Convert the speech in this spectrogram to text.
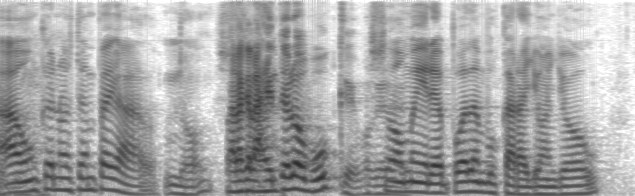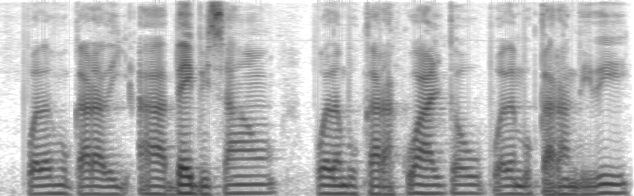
aunque no estén pegados. No, para que la gente lo busque. Porque... mire, pueden buscar a John Joe, pueden buscar a, David Sound, pueden buscar a Cuarto, pueden buscar a Andy D,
